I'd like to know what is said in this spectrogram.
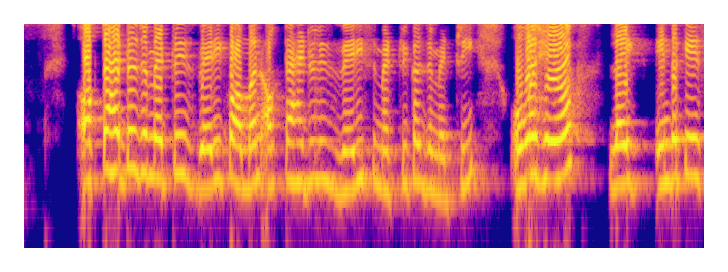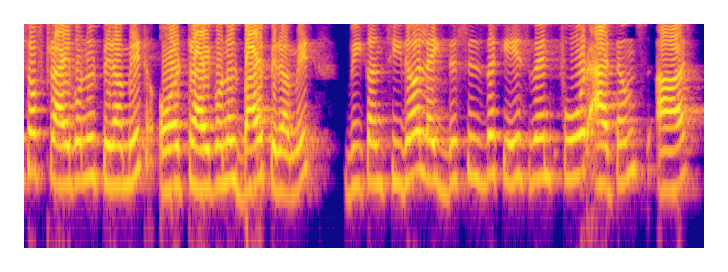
Octahedral geometry is very common. Octahedral is very symmetrical geometry. Over here, like in the case of trigonal pyramid or trigonal bipyramid, we consider like this is the case when four atoms are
